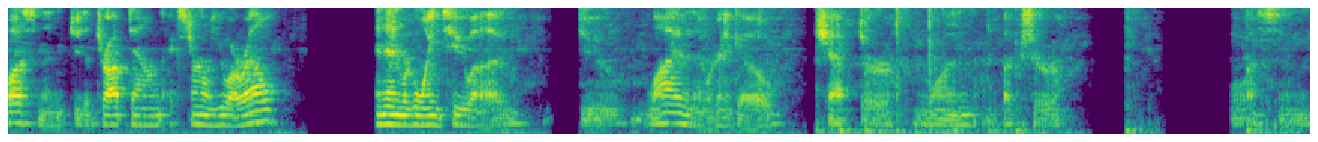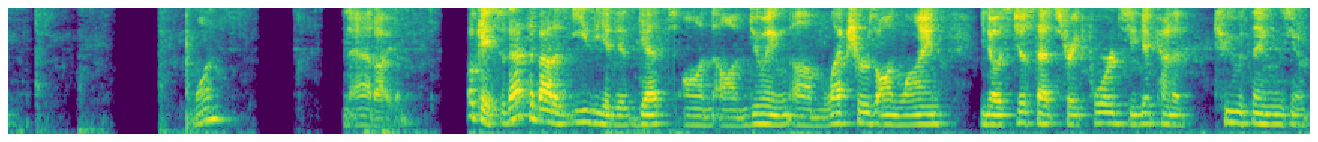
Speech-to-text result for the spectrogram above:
plus, and then do the drop down external URL. And then we're going to uh, do live, and then we're going to go chapter one, lecture, lesson one, and add item. Okay, so that's about as easy it gets on, on doing um, lectures online. You know, it's just that straightforward. So you get kind of two things, you know,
